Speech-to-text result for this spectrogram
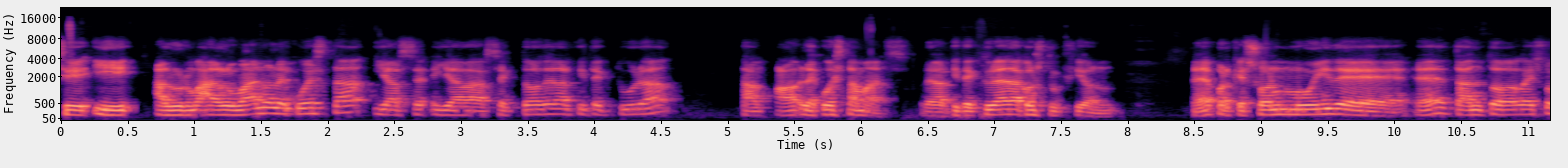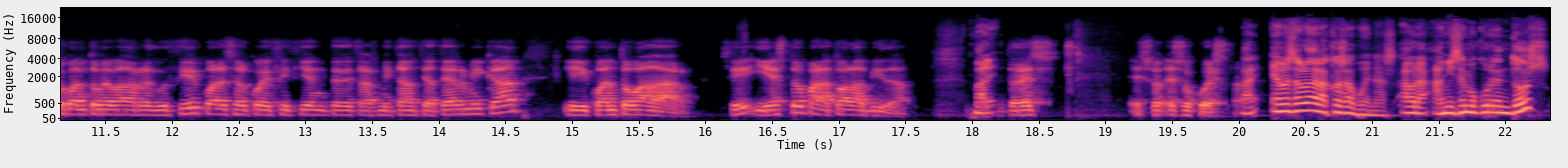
Sí, y al, humano le cuesta y al, sector de la arquitectura le cuesta más, de la arquitectura y de la construcción. ¿eh? Porque son muy de ¿eh? tanto esto cuánto me va a reducir, cuál es el coeficiente de transmitancia térmica y cuánto va a dar. ¿sí? Y esto para toda la vida. Vale. Entonces, eso, eso cuesta. Vale. Hemos hablado de las cosas buenas. Ahora, a mí se me ocurren dos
